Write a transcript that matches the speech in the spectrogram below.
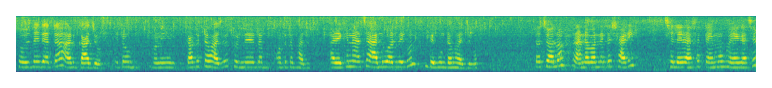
সজনে ডাঁটা আর গাজর। এটাও মানে গাজরটা ভাজবো, সজনে ডাঁটা অতটা ভাজবো। আর এখানে আছে আলু আর বেগুন, বেগুনটা ভাজবো। তো চলো, রান্নাবান্নাটা সারি। ছেলের আসার টাইমও হয়ে গেছে।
